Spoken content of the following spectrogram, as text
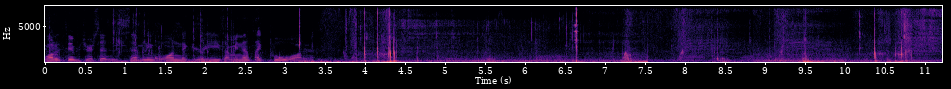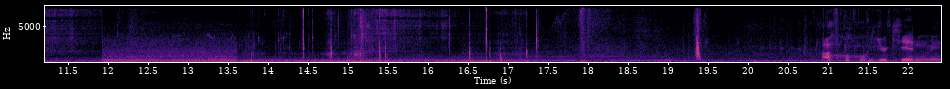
Water temperature says it's 71 degrees. I mean, that's like pool water. Oh, you're kidding me.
